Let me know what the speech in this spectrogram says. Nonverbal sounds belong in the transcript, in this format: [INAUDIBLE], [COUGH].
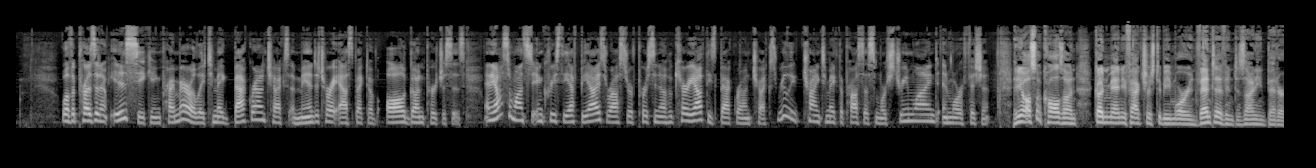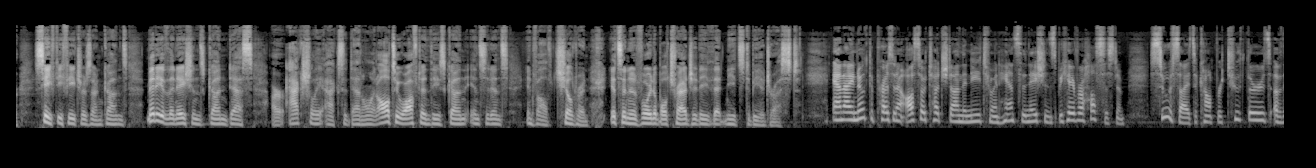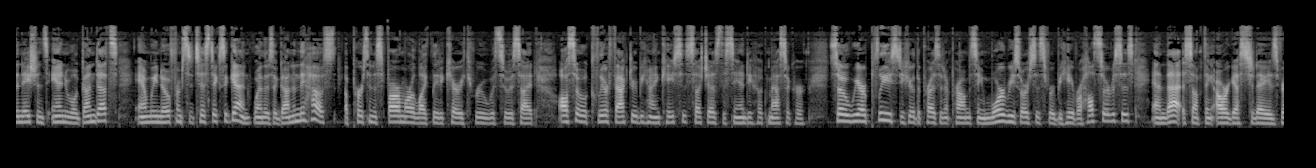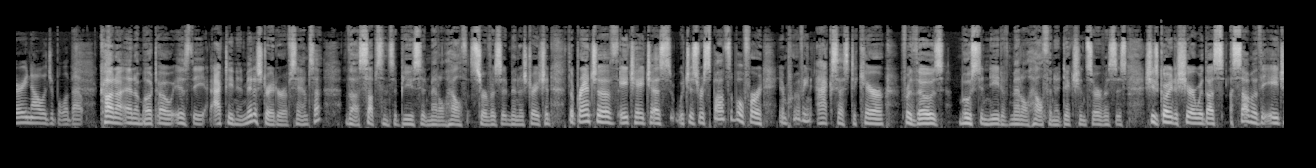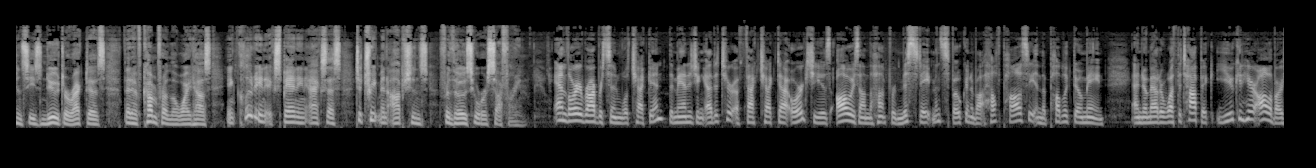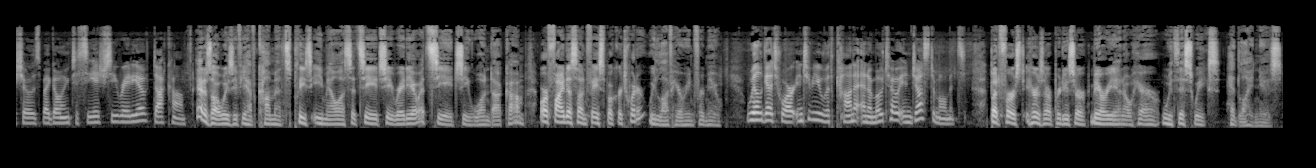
Well, the president is seeking primarily to make background checks a mandatory aspect of all gun purchases. And he also wants to increase the FBI's roster of personnel who carry out these background checks, really trying to make the process more streamlined and more efficient. And he also calls on gun manufacturers to be more inventive in designing better safety features on guns. Many of the nation's gun deaths are actually accidental, and all too often these gun incidents involve children. It's an avoidable tragedy that needs to be addressed rest. And I note the president also touched on the need to enhance the nation's behavioral health system. Suicides account for two thirds of the nation's annual gun deaths, and we know from statistics again, when there's a gun in the house, a person is far more likely to carry through with suicide. Also, a clear factor behind cases such as the Sandy Hook massacre. So, we are pleased to hear the president promising more resources for behavioral health services, and that is something our guest today is very knowledgeable about. Kana Enomoto is the acting administrator of SAMHSA, the Substance Abuse and Mental Health Service Administration, the branch of HHS which is responsible for improving access to care for those most in need of mental health and addiction services. She's going to share with us some of the agency's new directives that have come from the White House, including expanding access to treatment options for those who are suffering. And Lori Robertson will check in, the managing editor of factcheck.org. She is always on the hunt for misstatements spoken about health policy in the public domain. And no matter what the topic, you can hear all of our shows by going to chcradio.com. And as always, if you have comments, please email us at chcradio at chc1.com or find us on Facebook or Twitter. We love hearing from you. We'll get to our interview with Kana Enomoto in just a moment. But first, here's our producer, Marianne O'Hare, with this week's headline news.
